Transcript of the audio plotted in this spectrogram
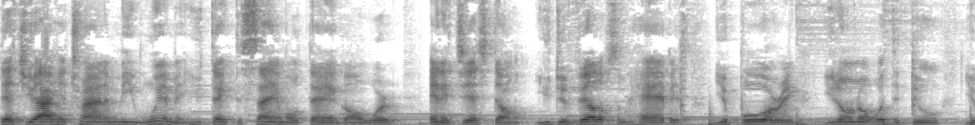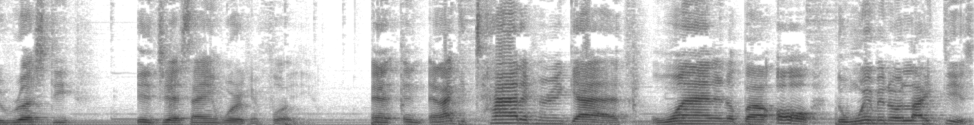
that you're out here trying to meet women, you think the same old thing gonna work, and it just don't. You develop some habits. You're boring. You don't know what to do. You're rusty. It just ain't working for you. And, and, and I get tired of hearing guys whining about, oh, the women are like this,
